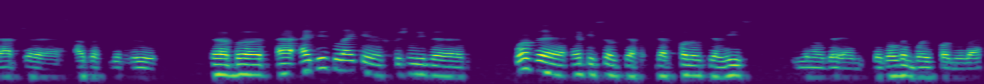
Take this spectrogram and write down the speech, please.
that uh, out of the blue. Uh, but uh, I did like uh, especially the one of the episodes that, that follows the list. You know, the the Golden Boy formula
